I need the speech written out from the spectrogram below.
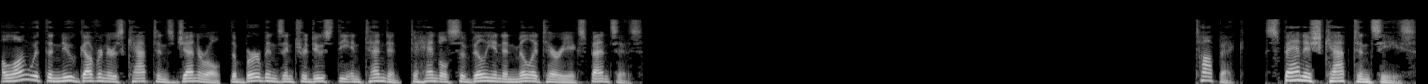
Along with the new governors captains general, the Bourbons introduced the intendant, to handle civilian and military expenses. Spanish captaincies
